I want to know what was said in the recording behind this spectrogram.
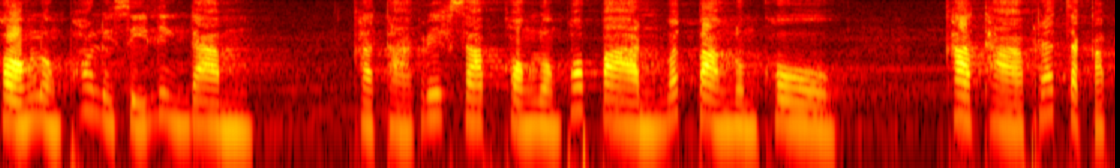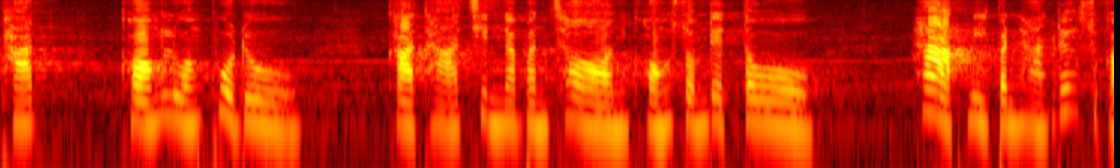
ของหลวงพ่อฤาษีลิงดำคาถาเรียกทรัพย์ของหลวงพ่อปานวัดปางนมโคคาถาพระจักรพรรดิของหลวงปู่ดูคาถาชินบัญชรของสมเด็จโต หากมีปัญหาเรื่องสุข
